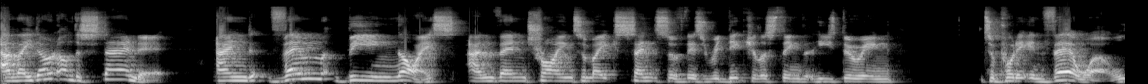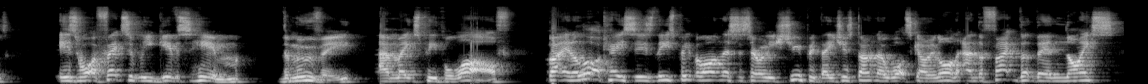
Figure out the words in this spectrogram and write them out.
and they don't understand it. And them being nice and then trying to make sense of this ridiculous thing that he's doing to put it in their world is what effectively gives him the movie and makes people laugh. But in a lot of cases, these people aren't necessarily stupid. They just don't know what's going on. And the fact that they're nice,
